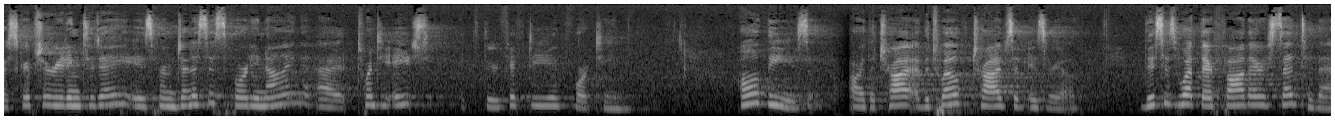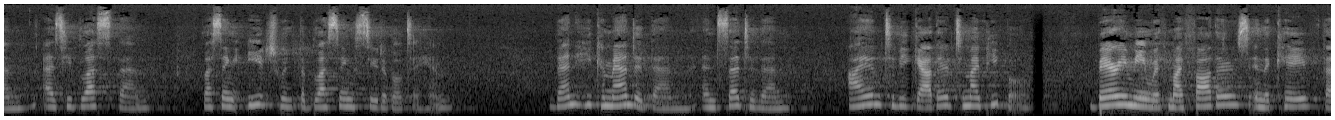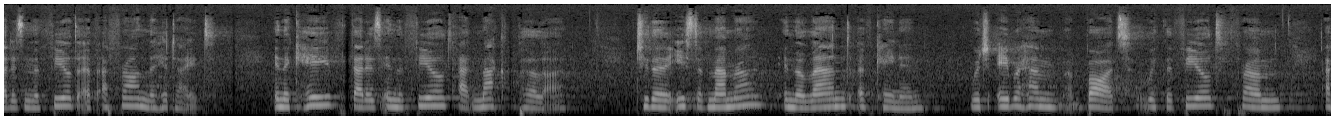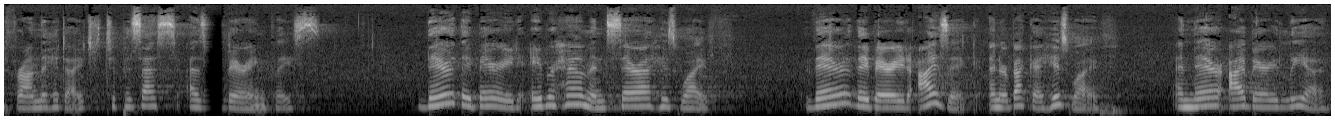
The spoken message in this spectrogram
Our scripture reading today is from Genesis 49, uh, 28 through 50, 14. All these are the, tri- the 12 tribes of Israel. This is what their father said to them as he blessed them, blessing each with the blessing suitable to him. Then he commanded them and said to them, I am to be gathered to my people. Bury me with my fathers in the cave that is in the field of Ephron the Hittite, in the cave that is in the field at Machpelah, to the east of Mamre, in the land of Canaan, which Abraham bought with the field from Ephron the Hittite to possess as a burying place. There they buried Abraham and Sarah his wife. There they buried Isaac and Rebekah his wife, and there I buried Leah.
